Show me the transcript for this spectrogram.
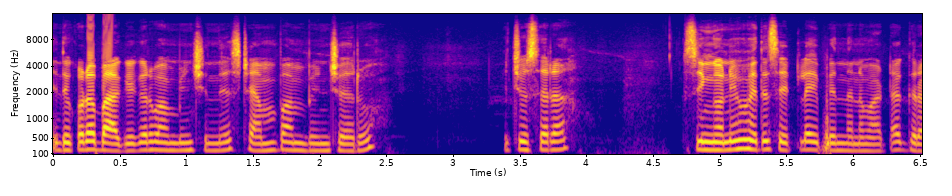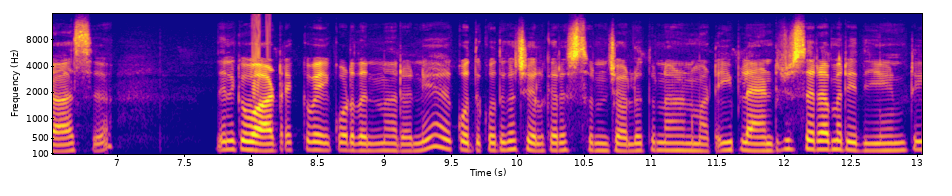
ఇది కూడా భాగ్య గారు పంపించింది. స్టెమ్ పంపించారు. ఇది చూసారా? సింగోనియం అయితే సెటిల్ అయిపోయిందనమాట గ్రాస్. దీనికి వాటర్ ఎక్కువ వేయకూడదన్నారని కొద్ది కొద్దిగా చిలకరిస్తున్నాను చల్లుతున్నాను అనమాట ఈ ప్లాంట్ చూసారా మరి ఇది ఏంటి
